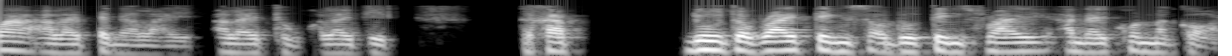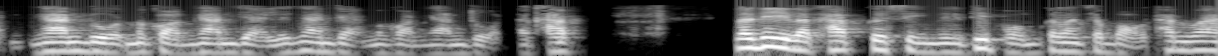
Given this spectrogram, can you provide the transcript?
ว่าอะไรเป็นอะไร อะไรถูกอะไรผิดนะครับ do the right things or do things right อันไหนคนมาก่อน งานด่วนมาก่อนงานใหญ่หรืองานใหญ่มาก่อนงานด่วนนะครับ และนี่แหละครับคือสิ่งหนึ่งที่ผมกำลังจะบอกท่านว่า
